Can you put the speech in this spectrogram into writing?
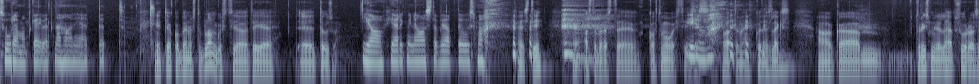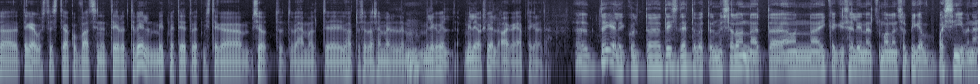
suuremat käivet näha, nii et, et nii et Jakob ennustab langust ja teie äh, tõusu? jaa, järgmine aasta peab tõusma hästi, aasta pärast äh, kohtume uuesti ja siis vaatame, kuidas läks. aga mm, turismile läheb suur osa tegevustest, Jakob, vaatasin, et te olete veel mitmete ettevõtmistega seotud, vähemalt äh, juhatuse tasemel mm, -hmm. millega veel, mille jaoks veel aega jääb tegeleda? Tegelikult äh, teised ettevõtted, mis seal on, et äh, on ikkagi selline, et ma olen seal pigem passiivne,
